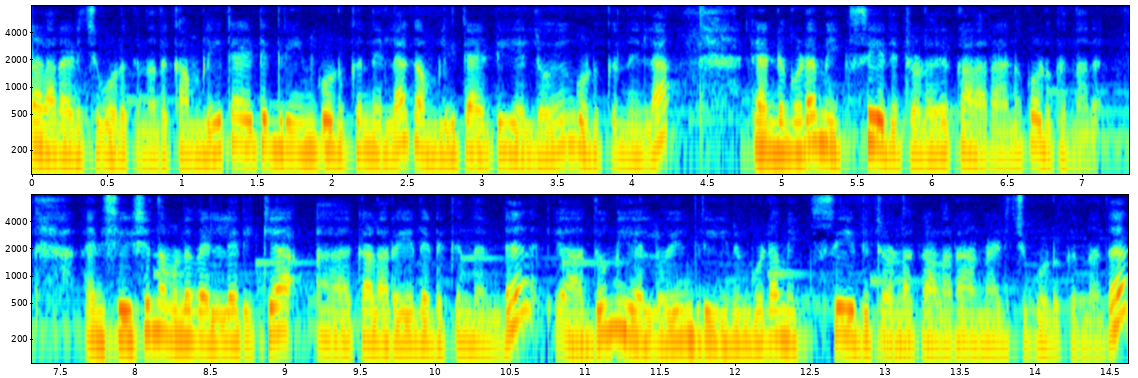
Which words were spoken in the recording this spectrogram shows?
കളർ അടിച്ച് കൊടുക്കുന്നത്. കംപ്ലീറ്റ് ആയിട്ട് ഗ്രീൻ കൊടുക്കുന്നില്ല കംപ്ലീറ്റ് ആയിട്ട് യെല്ലോയും കൊടുക്കുന്നില്ല. രണ്ടും കൂടെ മിക്സ് ചെയ്തിട്ടുള്ള ഒരു കളറാണ് കൊടുക്കുന്നത്. അതിനുശേഷം നമ്മൾ വെള്ളരിക്ക കളർ ചെയ്തെടുക്കുന്നുണ്ട്. അതും യെല്ലോയും ഗ്രീനും കൂടെ മിക്സ് ചെയ്തിട്ടുള്ള കളറാണ് അടിച്ചു കൊടുക്കുന്നത്.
